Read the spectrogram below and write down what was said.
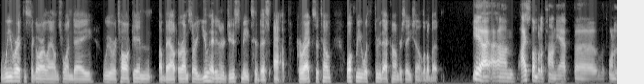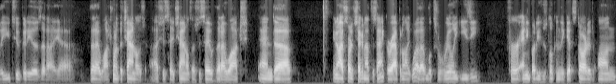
we were at the cigar lounge one day. We were talking about, or I'm sorry, you had introduced me to this app, correct? So tell, walk me with through that conversation a little bit. Yeah, I, um, I stumbled upon the app uh, with one of the YouTube videos that I uh, that I watch, one of the channels, I should say channels, I should say that I watch, and uh, you know, I started checking out this Anchor app, and I'm like, wow, that looks really easy for anybody who's looking to get started on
